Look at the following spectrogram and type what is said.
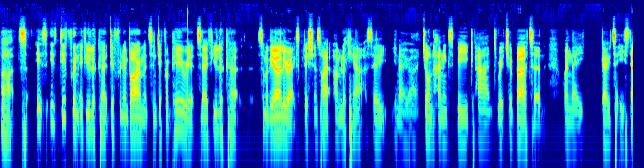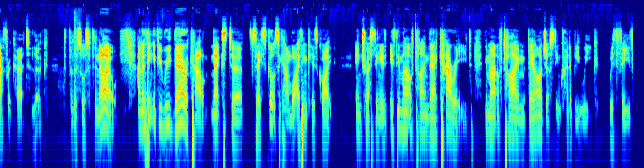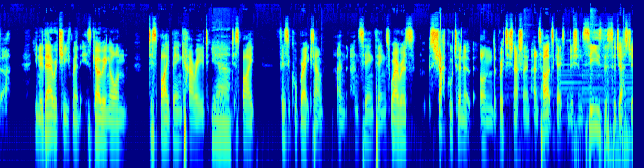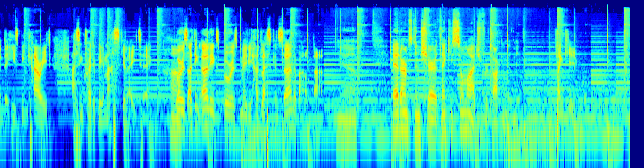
But it's it's different if you look at different environments and different periods. So if you look at some of the earlier expeditions I, am looking at, say, you know, uh, John Hanning Speke and Richard Burton when they go to East Africa to look for the source of the Nile. And I think if you read their account next to, say, Scott's account, what I think is quite interesting is, is the amount of time they're carried, the amount of time they are just incredibly weak with fever. You know, their achievement is going on despite being carried, yeah. Know, despite physical breakdown and, and seeing things. Whereas Shackleton on the British National Antarctic Expedition sees the suggestion that he's been carried as incredibly emasculating. Huh. Whereas I think early explorers maybe had less concern about that. Yeah. Ed Armston Sheret, thank you so much for talking with me. Thank you.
